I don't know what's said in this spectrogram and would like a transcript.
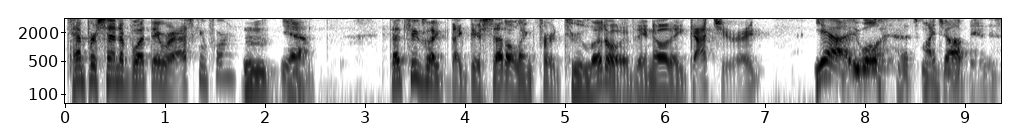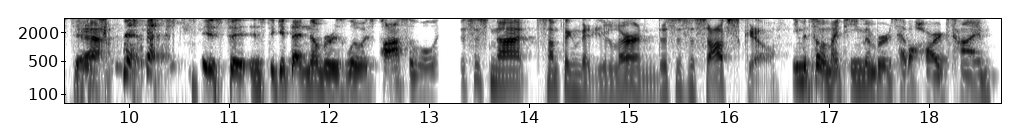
10% of what they were asking for? Mm, yeah. That seems like like they're settling for too little if they know they got you, right? Yeah, well, that's my job, man. Is to yeah. is to is to get that number as low as possible. This is not something that you learn. This is a soft skill. Even some of my team members have a hard time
